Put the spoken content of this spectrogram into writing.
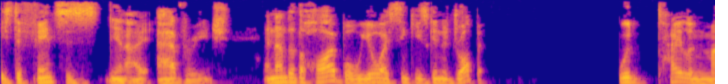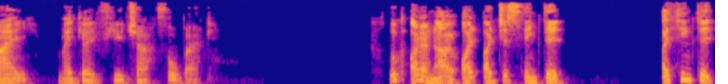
His defense is, you know, average. And under the high ball, we always think he's going to drop it. would Taylor May make a future fullback? Look, I don't know. I, I just think that I think that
